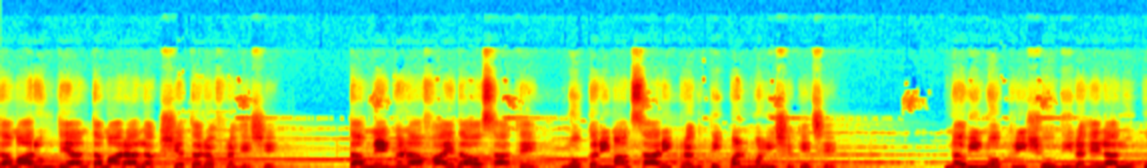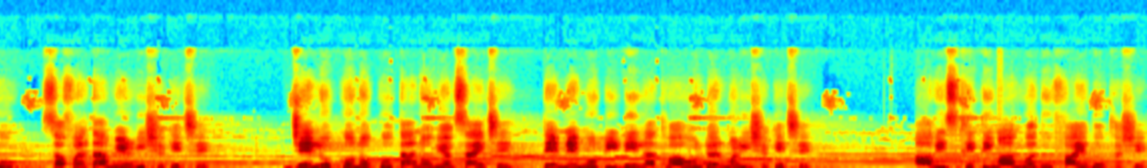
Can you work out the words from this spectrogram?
તમારું ધ્યાન તમારા લક્ષ્ય તરફ રહેશે. તમને ઘણા ફાયદાઓ સાથે નોકરીમાં સારી પ્રગતિ પણ મળી શકે છે. નવી નોકરી શોધી રહેલા લોકો સફળતા મેળવી શકે છે. જે લોકોનો પોતાનો વ્યવસાય છે, તેમને મોટી ડીલ અથવા ઓર્ડર મળી શકે છે. આવી સ્થિતિમાં વધુ ફાયદો થશે.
